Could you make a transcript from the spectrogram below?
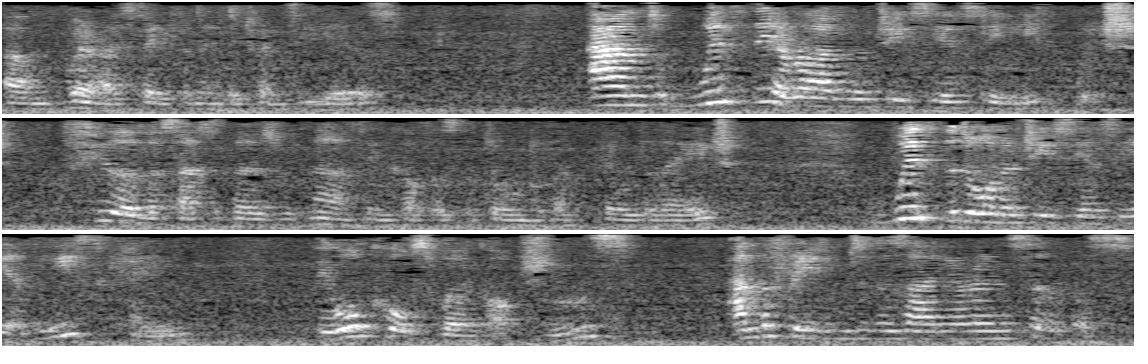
um, where I stayed for nearly 20 years. And with the arrival of GCSE, which few of us, I suppose, would now think of as the dawn of the golden age, with the dawn of GCSE at least came the all coursework options and the freedom to design your own syllabus.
